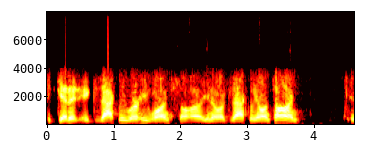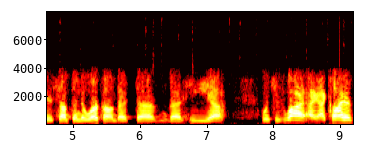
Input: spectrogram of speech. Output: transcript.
to get it exactly where he wants, uh, you know, exactly on time, is something to work on. But uh, but he, uh, which is why I, I kind of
